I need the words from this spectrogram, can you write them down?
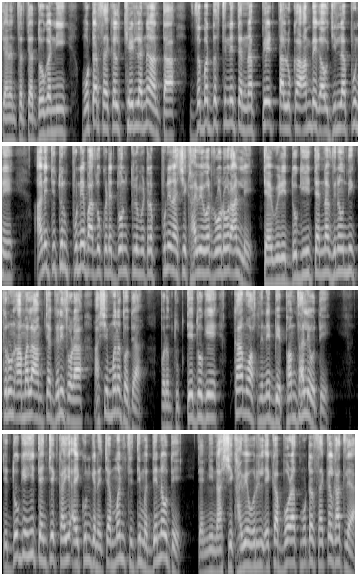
त्यानंतर त्या दोघांनी मोटारसायकल खेळला न आणता जबरदस्तीने त्यांना पेठ तालुका आंबेगाव जिल्हा पुणे आणि तिथून पुणे बाजूकडे दोन किलोमीटर पुणे नाशिक हायवेवर रोडवर आणले. त्यावेळी दोघीही त्यांना विनवणी करून आम्हाला आमच्या घरी सोडा असे म्हणत होत्या. परंतु ते दोघे काम वासनेने बेफाम झाले होते. ते दोघेही त्यांचे काही ऐकून घेण्याच्या मनस्थितीमध्ये नव्हते. त्यांनी नाशिक हायवेवरील एका बोळात मोटरसायकल घातल्या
